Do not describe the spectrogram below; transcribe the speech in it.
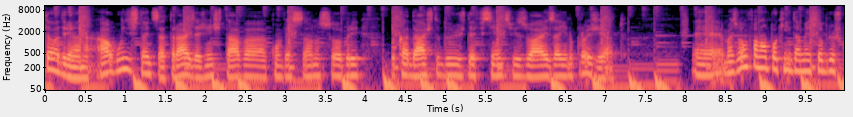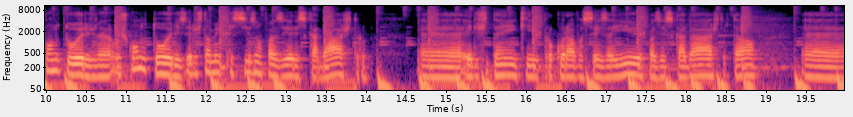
Então, Adriana, há alguns instantes atrás a gente estava conversando sobre o cadastro dos deficientes visuais aí no projeto. É, mas vamos falar um pouquinho também sobre os condutores, né? Os condutores, eles também precisam fazer esse cadastro. É, eles têm que procurar vocês aí, fazer esse cadastro e tal. É,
